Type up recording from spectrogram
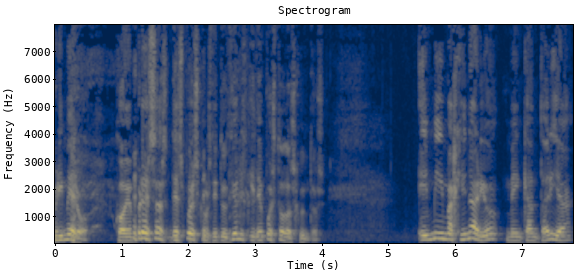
Primero coempresas, después constituciones y después todos juntos. En mi imaginario me encantaría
